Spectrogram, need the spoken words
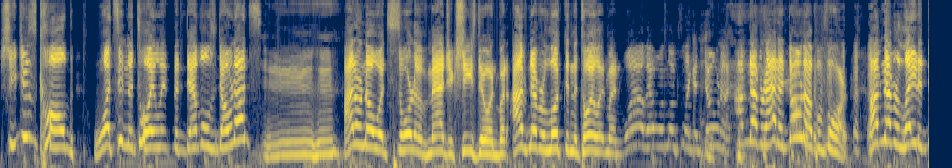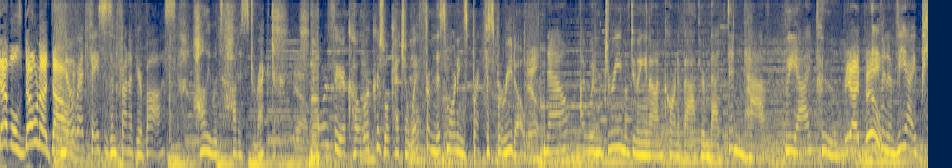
She just called what's in the toilet the devil's donuts? Mm-hmm. I don't know what sort of magic she's doing, but I've never looked in the toilet and went, wow, that one looks like a donut. I've never had a donut before. I've never laid a devil's donut down. No red faces in front of your boss, Hollywood's hottest director. Or for your coworkers will catch a whiff from this morning's breakfast burrito. Now, I wouldn't dream of doing an encore in a bathroom that didn't have VI poo. VI poo. Even a VIP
